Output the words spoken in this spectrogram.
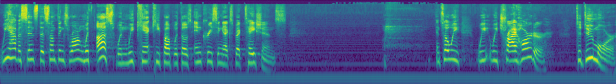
we have a sense that something's wrong with us when we can't keep up with those increasing expectations. And so we, we, we try harder to do more,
